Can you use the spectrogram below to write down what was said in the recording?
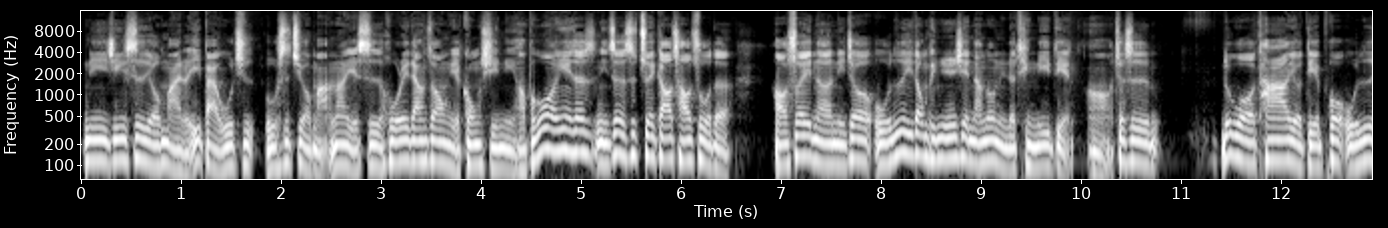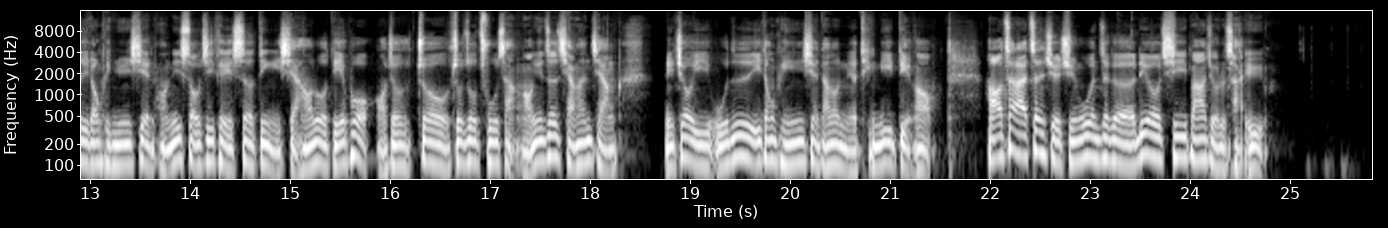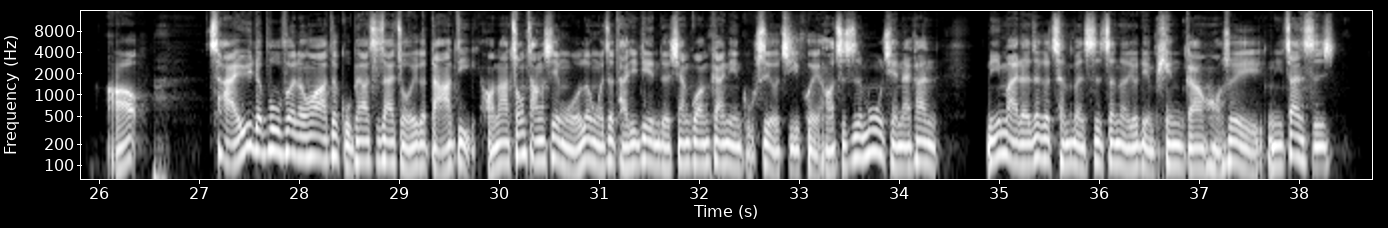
你已经是有买了一百五十五十九嘛，那也是获利当中也恭喜你啊。不过因为这是你这个是追高操作的，好，所以呢你就五日移动平均线当中你的停利点哦，就是。如果它有跌破五日移动平均线哦，你手机可以设定一下哦。如果跌破哦，就就就做出场哦，因为这是强很强，你就以五日移动平均线当做你的停利点哦。好，再来郑雪群问这个六七八九的采钰。好，采钰的部分的话，这股票是在走一个打底哦。那中长线，我认为这台积电的相关概念股是有机会哈，只是目前来看，你买的这个成本是真的有点偏高哈，所以你暂时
